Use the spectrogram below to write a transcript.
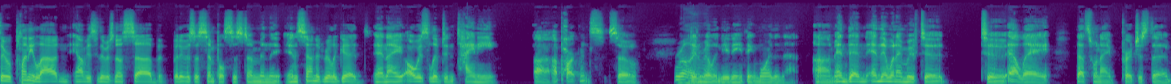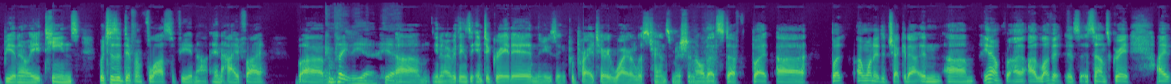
they were plenty loud and obviously there was no sub, but it was a simple system and, the, and it sounded really good. And I always lived in tiny uh, apartments, so right. I didn't really need anything more than that. Um, and then and then when I moved to to LA, that's when I purchased the B&O 18s, which is a different philosophy in in hi-fi. Um, Completely, yeah, yeah. Um, you know, everything's integrated and they're using proprietary wireless transmission, all that stuff. But uh, but I wanted to check it out, and um, you know, I, I love it. It's, it sounds great. I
